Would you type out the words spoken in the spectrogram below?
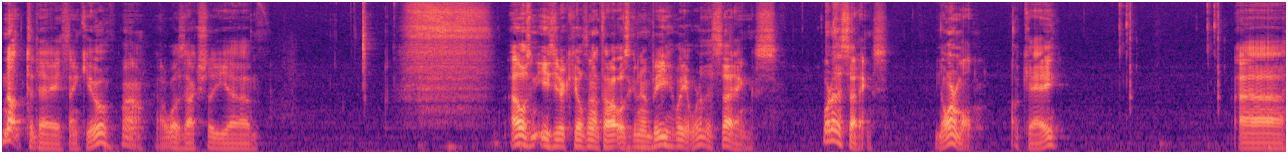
Not today, thank you. Wow, that was actually, uh... That was an easier kill than I thought it was going to be. Wait, what are the settings? What are the settings? Normal. Okay. Uh...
